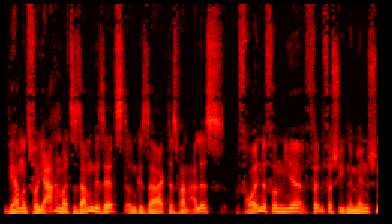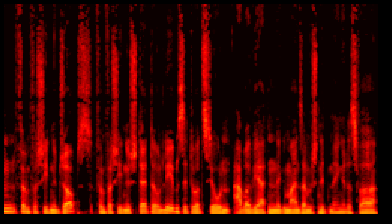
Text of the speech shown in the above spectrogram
Wir haben uns vor Jahren mal zusammengesetzt und gesagt, das waren alles Freunde von mir, fünf verschiedene Menschen, fünf verschiedene Jobs, fünf verschiedene Städte und Lebenssituationen, aber wir hatten eine gemeinsame Schnittmenge. Das war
